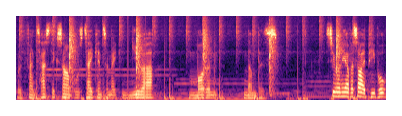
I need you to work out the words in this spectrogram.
with fantastic samples taken to make newer, modern numbers. See you on the other side, people.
